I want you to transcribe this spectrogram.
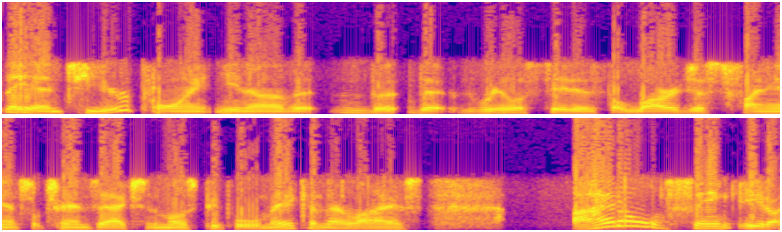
and to your point, you know that the real estate is the largest financial transaction most people will make in their lives. I don't think you know.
